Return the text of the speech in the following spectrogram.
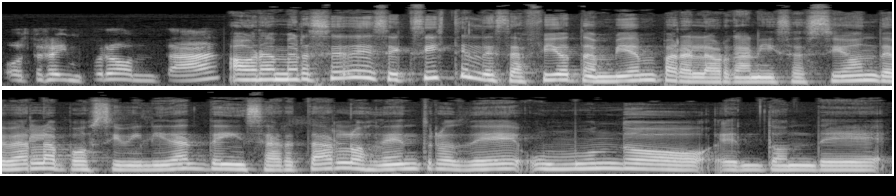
otra impronta. Ahora, Mercedes, ¿existe el desafío también para la organización de ver la posibilidad de insertarlos dentro de un mundo en donde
